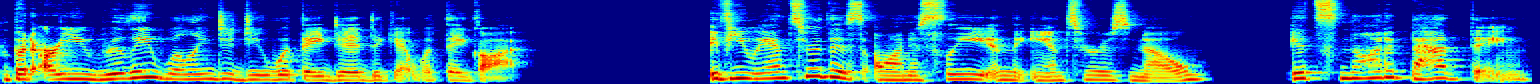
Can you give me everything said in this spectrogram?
But are you really willing to do what they did to get what they got? If you answer this honestly and the answer is no, it's not a bad thing.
